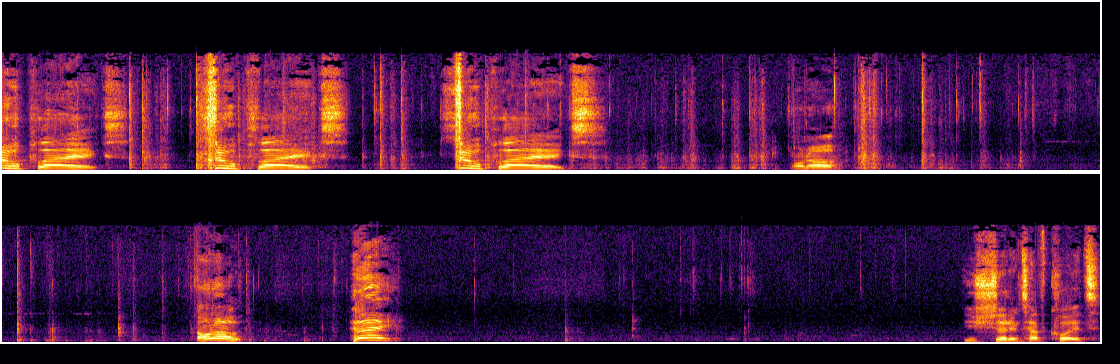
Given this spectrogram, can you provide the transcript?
Suplex! Suplex! Suplex! Oh no. Oh no! Hey! You shouldn't have quit.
